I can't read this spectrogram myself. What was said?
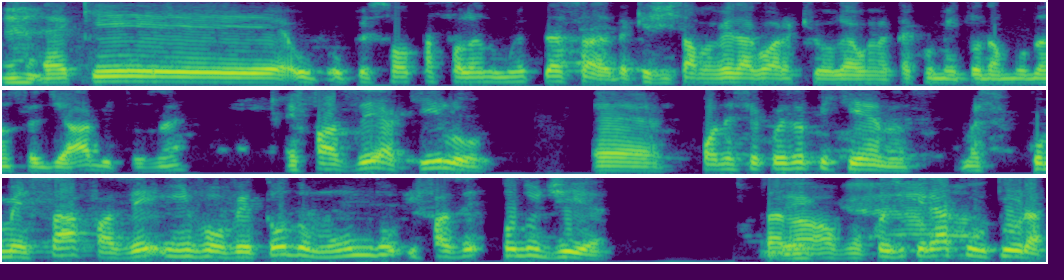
é. é que o, o pessoal está falando muito dessa, da que a gente estava vendo agora, que o Léo até comentou da mudança de hábitos, né? É fazer aquilo é, podem ser coisas pequenas, mas começar a fazer e envolver todo mundo e fazer todo dia. Sabe? Legal. Alguma coisa criar cultura.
